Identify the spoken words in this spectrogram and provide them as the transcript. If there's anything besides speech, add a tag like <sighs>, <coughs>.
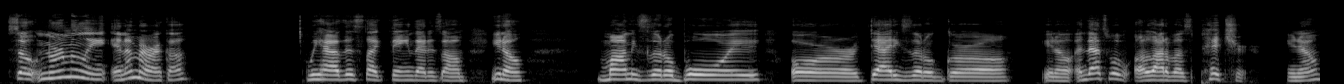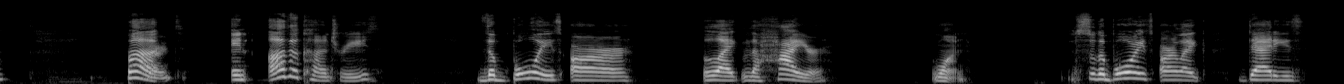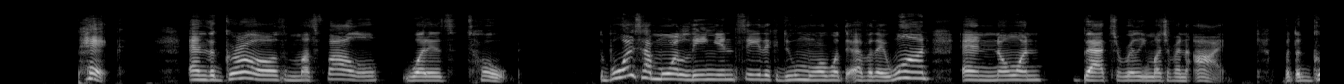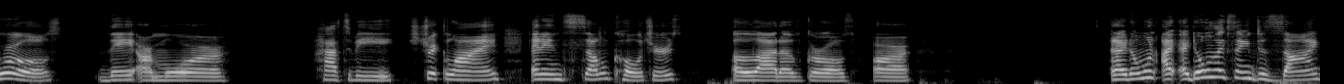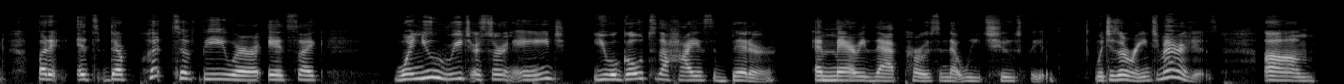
So normally in America, we have this like thing that is um, you know, mommy's little boy or daddy's little girl, you know, and that's what a lot of us picture, you know? But Right. in other countries, the boys are like the higher one. So the boys are like daddy's pick, and the girls must follow what is told. The boys have more leniency, they can do more whatever they want, and no one bats really much of an eye. But the girls, they are more have to be strict line, and in some cultures, a lot of girls are and I don't want I, I don't like saying designed, but it, it's they're put to be where it's like when you reach a certain age, you will go to the highest bidder and marry that person that we choose for you, which is arranged marriages. Um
